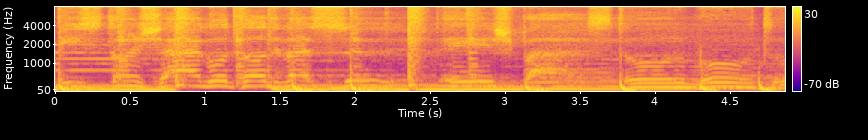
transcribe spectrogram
Biztonságot ad vesző és pásztorbótot Az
